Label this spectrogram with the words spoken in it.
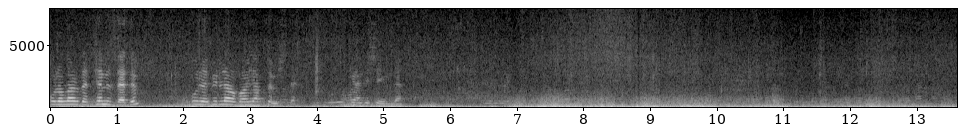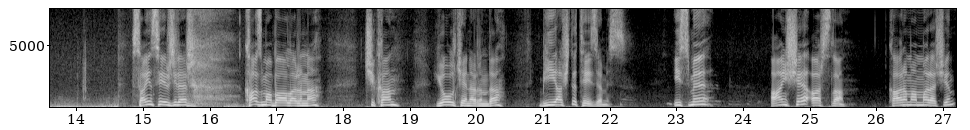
Oraları da temizledim. Buraya bir lavabo yaptım işte. Kendi şeyimden. Sayın seyirciler, kazma bağlarına çıkan yol kenarında bir yaşlı teyzemiz. İsmi Ayşe Arslan. Kahramanmaraş'ın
